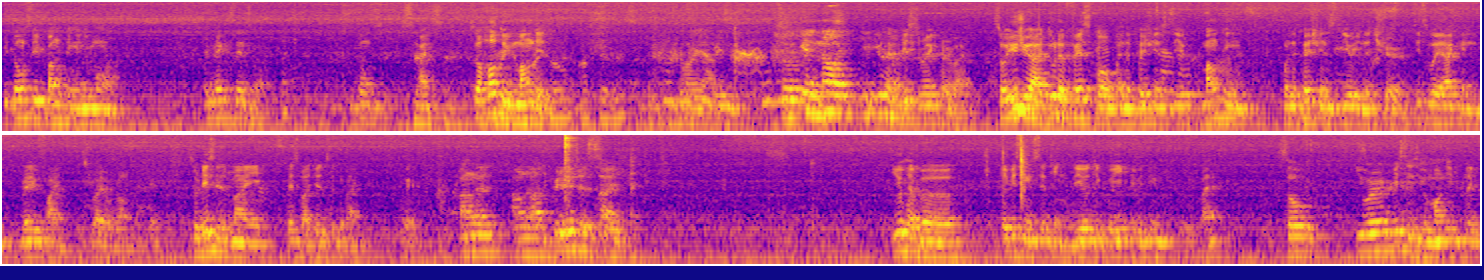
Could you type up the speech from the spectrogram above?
You don't see bouncing anymore. It makes sense, right? You don't, right? So how do you mount it? Oh yeah. So again, now you, you have this record, right? So usually I do the face facebow when the patient is still mounting, when the patient is still in the chair. This way I can verify it's right or wrong. Okay. So this is my face facebow just took line. Okay. On the on the articulator side, you have a everything setting zero degree, everything right. So your this is your mounting plate.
